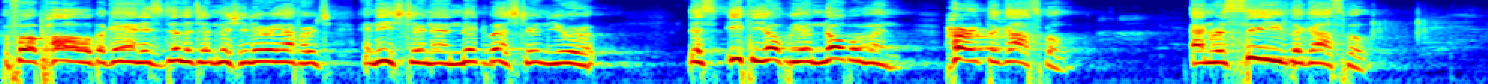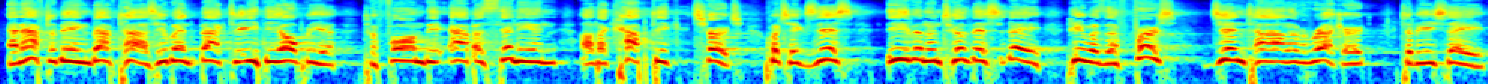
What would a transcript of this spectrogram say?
before Paul began his diligent missionary efforts in Eastern and Midwestern Europe, this Ethiopian nobleman heard the gospel and received the gospel. And after being baptized, he went back to Ethiopia to form the Abyssinian or the Coptic church, which exists even until this day. He was the first Gentile of record to be saved.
